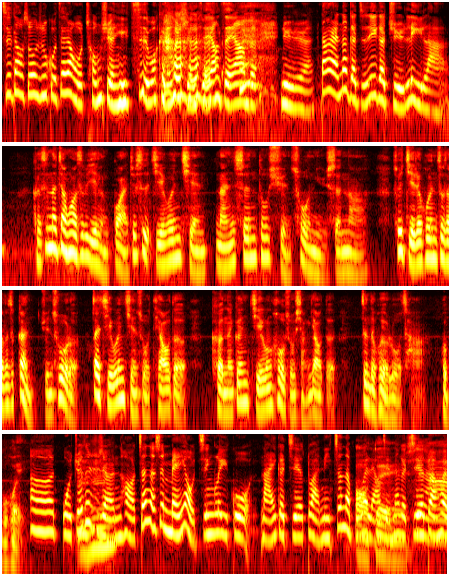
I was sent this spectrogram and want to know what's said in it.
知道说，如果再让我重选一次，我可能会选怎样怎样的。女 女人。当然，那个只是一个举例啦。可是那这样的话是不是也很怪？就是结婚前男生都选错女生啊，所以结了婚之后才发现干选错了，在结婚前所挑的，可能跟结婚后所想要的，真的会有落差。会不会？呃，我觉得人哈、嗯、真的是没有经历过哪一个阶段，你真的不会了解那个阶段会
